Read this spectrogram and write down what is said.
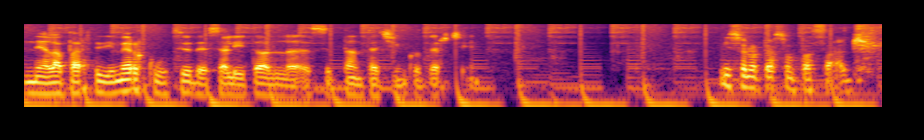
nella parte di Mercuzio ed è salito al 75%. Mi sono perso un passaggio.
